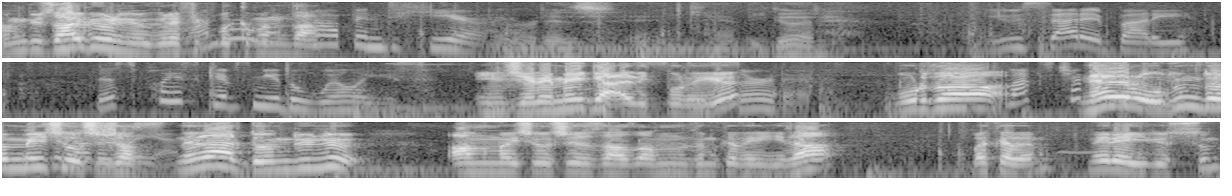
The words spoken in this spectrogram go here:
Oyun güzel görünüyor grafik bakımından. happened here? Whatever it is, it can't be good. You said it, buddy. This place gives me the willies. İncelemeye geldik burayı. Burada neler olduğunu dönmeye çalışacağız. Neler döndüğünü anlamaya çalışacağız az anladığım kadarıyla. Bakalım nereye gidiyorsun?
